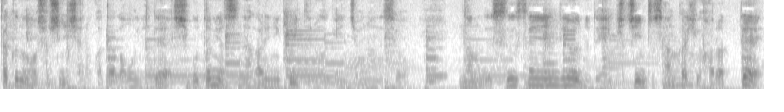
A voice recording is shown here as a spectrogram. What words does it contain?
全くの初心者の方が多いので仕事にはつながりにくいっていうのが現状なんですよ。なので数千円で良いのできちんと参加費を払って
